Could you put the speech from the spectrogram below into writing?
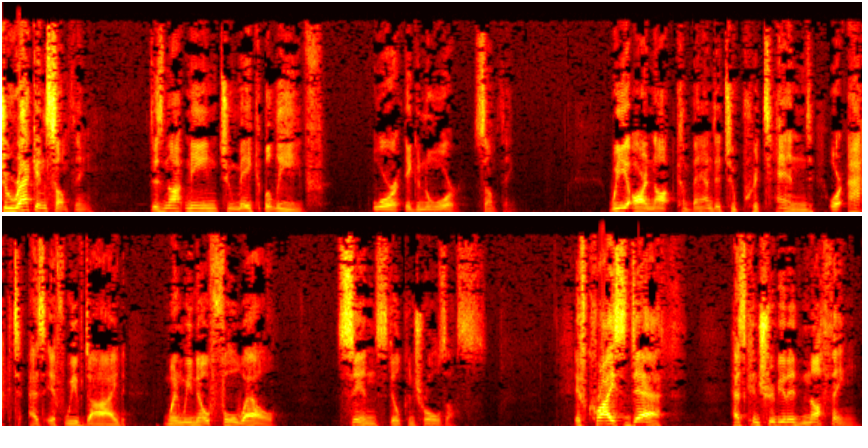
To reckon something does not mean to make believe or ignore something. We are not commanded to pretend or act as if we've died when we know full well sin still controls us. If Christ's death has contributed nothing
